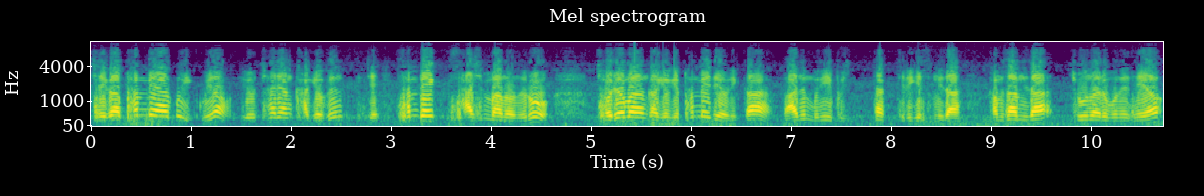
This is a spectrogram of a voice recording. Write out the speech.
제가 판매하고 있고요. 이 차량 가격은 이제 340만 원으로 저렴한 가격에 판매되어니까 많은 문의 부탁드리겠습니다. 감사합니다. 좋은 하루 보내세요.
